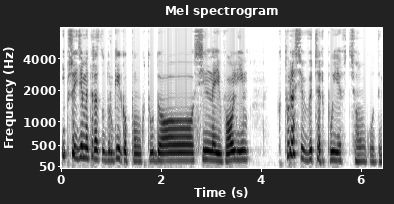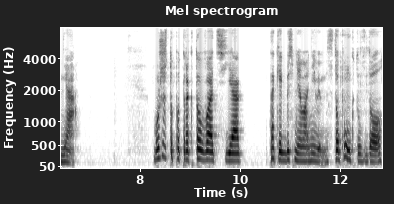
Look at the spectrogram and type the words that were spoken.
I przejdziemy teraz do drugiego punktu, do silnej woli, która się wyczerpuje w ciągu dnia. Możesz to potraktować jak, tak jakbyś miała, nie wiem, 100 punktów do,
